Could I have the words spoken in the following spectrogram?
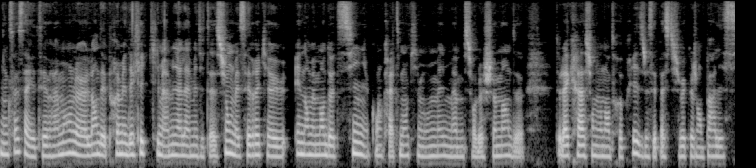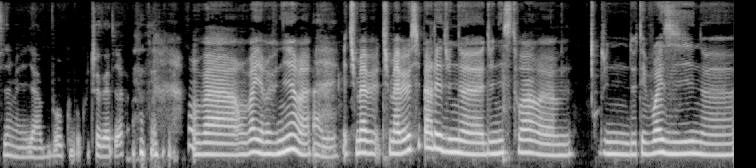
Donc ça, ça a été vraiment l'un des premiers déclics qui m'a mis à la méditation, mais c'est vrai qu'il y a eu énormément d'autres signes concrètement qui m'ont mis même sur le chemin de de la création de mon entreprise. Je ne sais pas si tu veux que j'en parle ici, mais il y a beaucoup, beaucoup de choses à dire. on va, on va y revenir. Et tu m'avais, aussi parlé d'une, euh, histoire euh, de tes voisines. Euh,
